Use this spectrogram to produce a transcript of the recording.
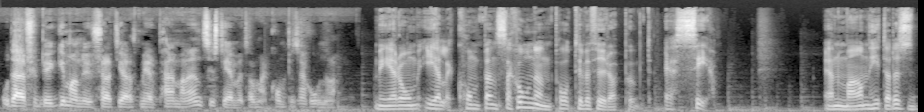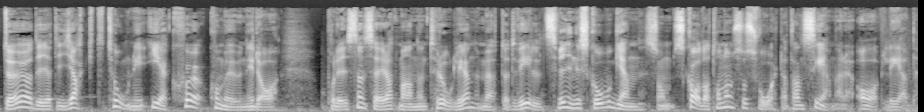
och därför bygger man nu för att göra ett mer permanent system av de här kompensationerna. Mer om elkompensationen på tv4.se. En man hittades död i ett jakttorn i Eksjö kommun idag. Polisen säger att mannen troligen mött ett vildsvin i skogen som skadat honom så svårt att han senare avled.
